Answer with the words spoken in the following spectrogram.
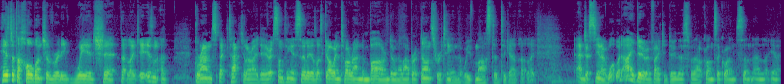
here's just a whole bunch of really weird shit that like it isn't a grand spectacular idea. It's something as silly as let's go into a random bar and do an elaborate dance routine that we've mastered together, like. And just you know, what would I do if I could do this without consequence? And, and you know,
